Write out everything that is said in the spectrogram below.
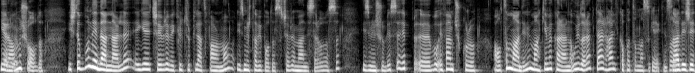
yer oluyor. almış oldu. İşte bu nedenlerle Ege Çevre ve Kültür Platformu, İzmir Tabip Odası, Çevre Mühendisleri Odası İzmir Şubesi hep e, bu FM Çukuru altın madenin mahkeme kararına uyularak derhal kapatılması gerektiğini. Hı. Sadece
